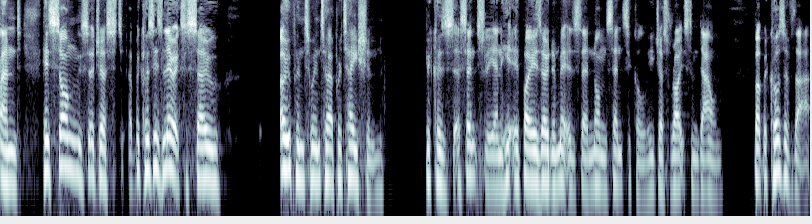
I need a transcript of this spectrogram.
and his songs are just because his lyrics are so open to interpretation because essentially and he, by his own admittance they're nonsensical. He just writes them down. But because of that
